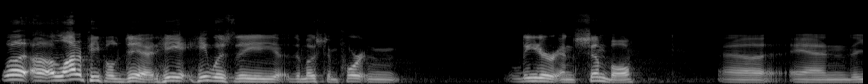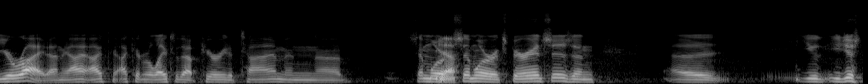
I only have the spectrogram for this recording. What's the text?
Well, a, a lot of people did. He he was the the most important leader and symbol. Uh, and you're right. I mean, I, I, I, can relate to that period of time and uh, similar Yeah. similar experiences. And uh, you you just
